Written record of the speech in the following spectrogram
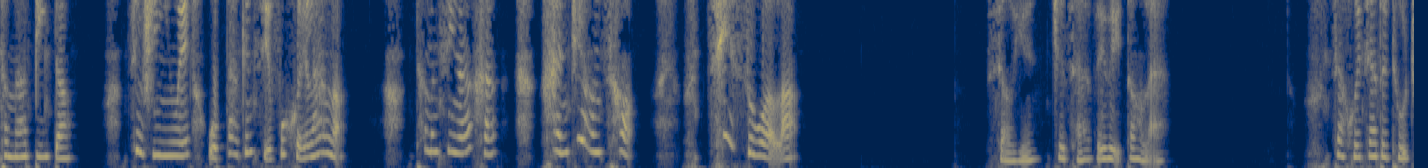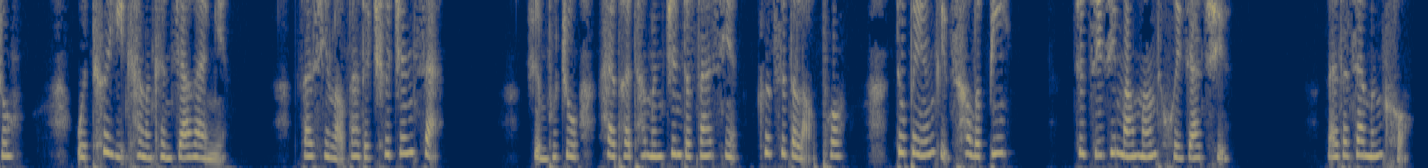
他妈逼的！就是因为我爸跟姐夫回来了，他们竟然还还这样操，气死我了！”小云这才娓娓道来。在回家的途中，我特意看了看家外面，发现老爸的车真在，忍不住害怕他们真的发现各自的老婆都被人给操了逼，就急急忙忙的回家去。来到家门口，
